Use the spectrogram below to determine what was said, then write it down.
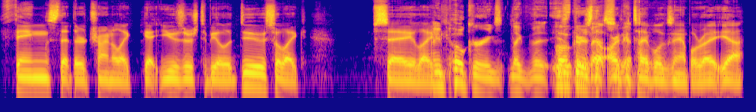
things that they're trying to like get users to be able to do so like say like I mean, poker, ex- like the poker is the best example. archetypal example right yeah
